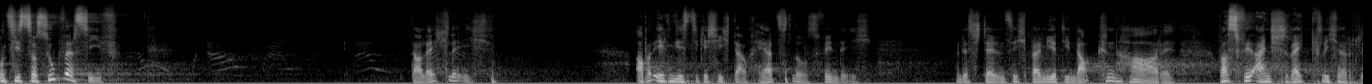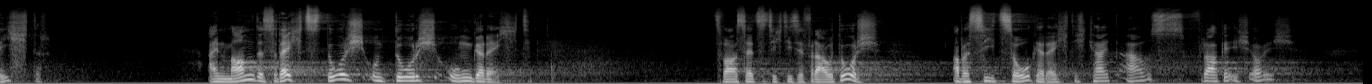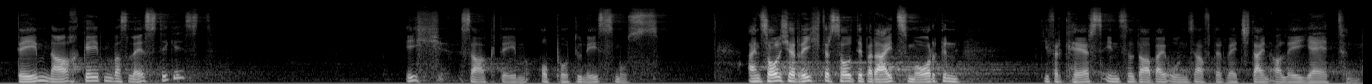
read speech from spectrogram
Und sie ist so subversiv. Da lächle ich. Aber irgendwie ist die Geschichte auch herzlos, finde ich. Und es stellen sich bei mir die Nackenhaare. Was für ein schrecklicher Richter. Ein Mann des Rechts durch und durch ungerecht. Zwar setzt sich diese Frau durch, aber sieht so Gerechtigkeit aus, frage ich euch? Dem nachgeben, was lästig ist? Ich sage dem Opportunismus. Ein solcher Richter sollte bereits morgen die Verkehrsinsel da bei uns auf der Wettsteinallee jäten.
